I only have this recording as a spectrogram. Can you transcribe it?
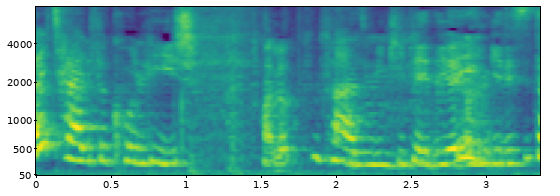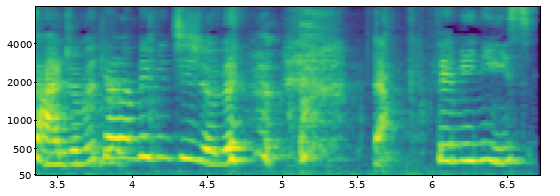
ولی تعریف کلیش حالا از ویکی‌پدیا انگلیسی ترجمه کردم ببین چی شده. فمینیسم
